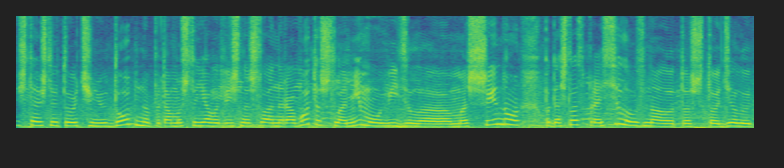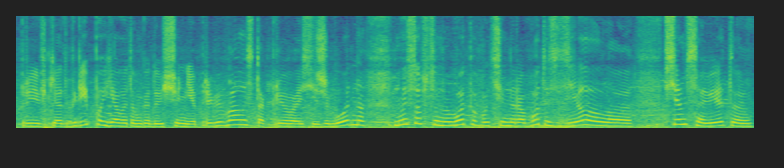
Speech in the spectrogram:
Считаю, что это очень удобно, потому что я вот лично шла на работу, шла мимо, увидела машину, подошла, спросила, узнала то, что делают прививки от гриппа. Я в этом году еще не прививалась, так прививаюсь ежегодно. Ну и, собственно, вот по пути на работу сделала. Всем советую.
